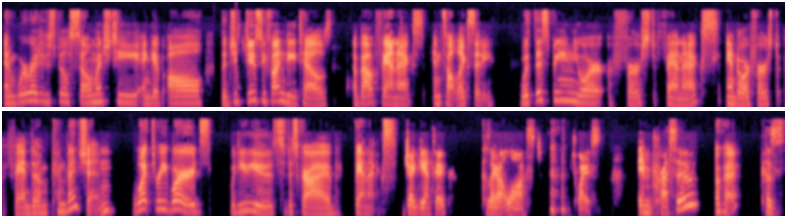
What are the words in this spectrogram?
And we're ready to spill so much tea and give all the ju- juicy, fun details about FanX in Salt Lake City. With this being your first FanX and or first fandom convention, what three words would you use to describe FanX? Gigantic because I got lost twice. Impressive Okay. because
